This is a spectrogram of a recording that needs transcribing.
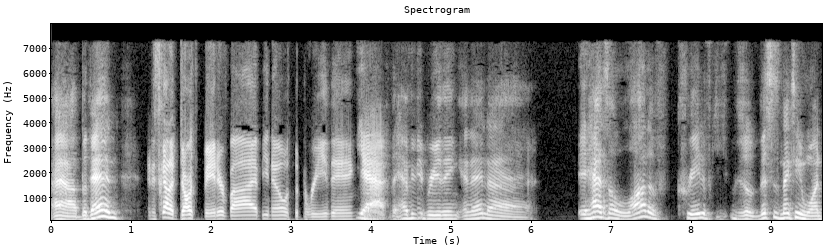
Uh, but then And it's got a Darth Vader vibe, you know, with the breathing. yeah, the heavy breathing, and then uh, it has a lot of creative. So this is 1901.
